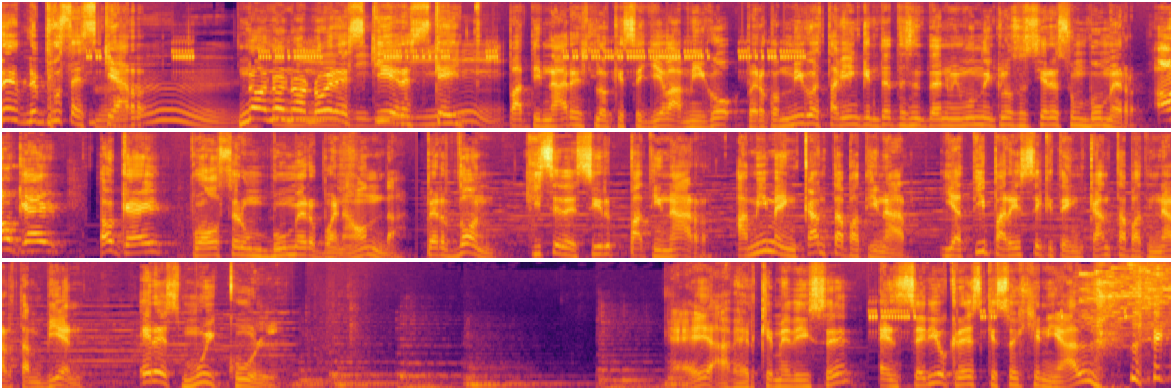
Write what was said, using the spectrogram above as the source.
Le, puse a esquiar. Mm, no, no, no, no eres esquí, eres skate. Patinar es lo que se lleva, amigo. Pero conmigo está bien que intentes entender mi mundo incluso si eres un boomer. Ok, ok. Puedo ser un boomer buena onda. Perdón, quise decir patinar. A mí me encanta patinar. Y a ti parece que te encanta patinar también. Eres muy cool a ver qué me dice. ¿En serio crees que soy genial? Le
